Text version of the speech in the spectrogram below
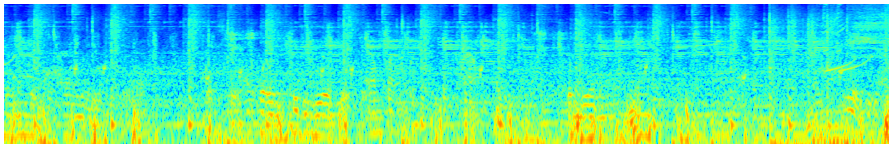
trong một hai này mình sẽ sẽ quay cái video để khám phá trong game. Này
